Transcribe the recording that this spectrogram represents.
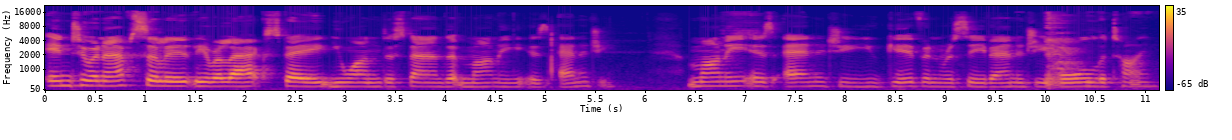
into an absolutely relaxed state, you understand that money is energy. Money is energy. You give and receive energy all the time.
